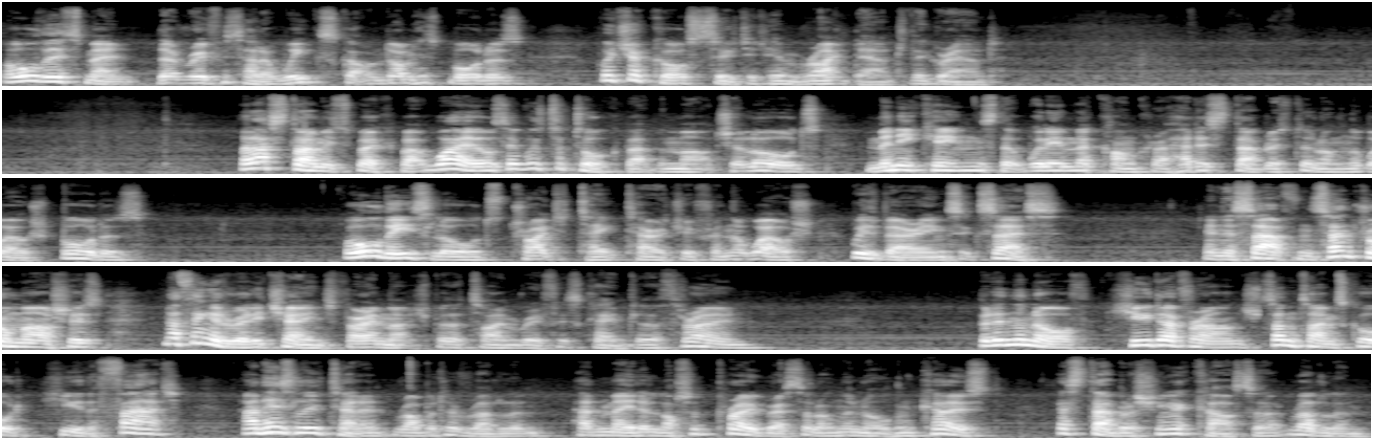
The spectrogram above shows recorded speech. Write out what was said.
All this meant that Rufus had a weak Scotland on his borders, which of course suited him right down to the ground. The last time we spoke about Wales, it was to talk about the Marcher Lords, mini kings that William the Conqueror had established along the Welsh borders. All these lords tried to take territory from the Welsh with varying success. In the south and central marshes, nothing had really changed very much by the time Rufus came to the throne. But in the north, Hugh d'Avranches, sometimes called Hugh the Fat, and his lieutenant Robert of Rhuddlan had made a lot of progress along the northern coast, establishing a castle at Rhuddlan.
